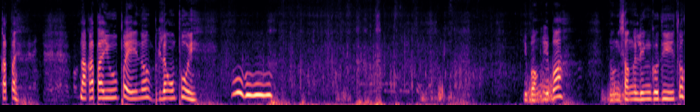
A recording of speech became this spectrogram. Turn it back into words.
Katay. Nakatayo pa eh, no? Biglang umpo eh. Ibang iba. Nung isang linggo dito.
